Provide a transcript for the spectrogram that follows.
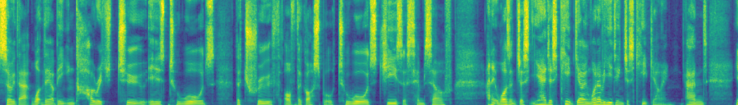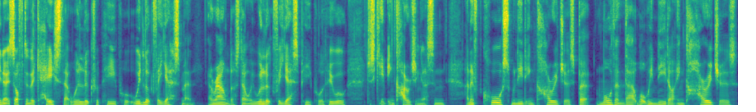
so that what they are being encouraged to is towards the truth of the gospel, towards Jesus himself. And it wasn't just, yeah, just keep going. Whatever you're doing, just keep going. And, you know, it's often the case that we look for people, we look for yes men around us, don't we? We look for yes people who will just keep encouraging us. And, and of course, we need encouragers, but more than that, what we need are encouragers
